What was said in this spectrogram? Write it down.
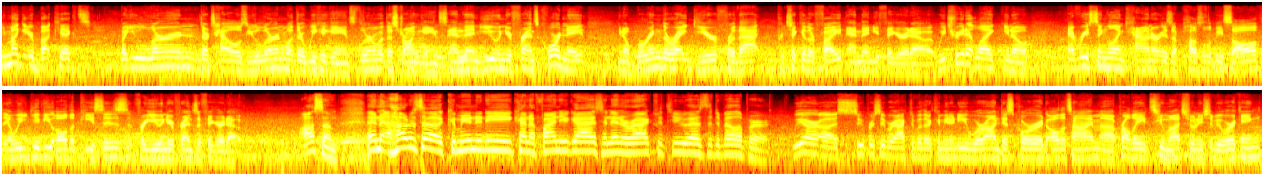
you might get your butt kicked, but you learn their tells, you learn what they're weak against, learn what they're strong against, and then you and your friends coordinate, you know, bring the right gear for that particular fight, and then you figure it out. We treat it like, you know, every single encounter is a puzzle to be solved, and we give you all the pieces for you and your friends to figure it out. Awesome. And how does the community kind of find you guys and interact with you as the developer? We are uh, super, super active with our community. We're on Discord all the time, uh, probably too much when we should be working.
